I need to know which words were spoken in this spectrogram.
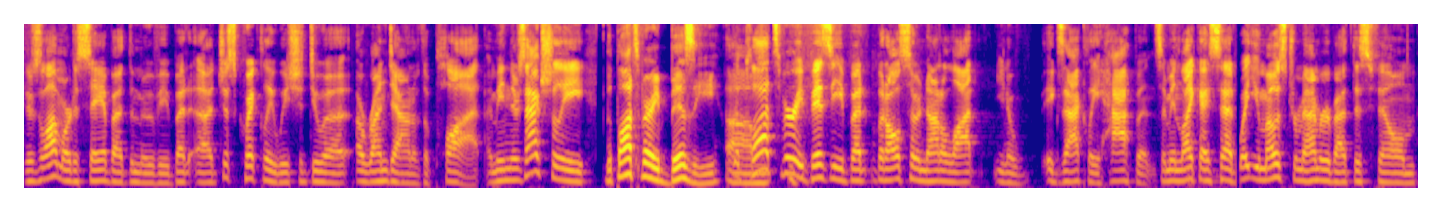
There's a lot more to say about the movie, but uh, just quickly, we should do a, a, rundown of the plot. I mean, there's actually the plot's very busy. The um... plot's very busy, but but also not a lot, you know, exactly happens. I mean, like I said, what you most remember about this film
